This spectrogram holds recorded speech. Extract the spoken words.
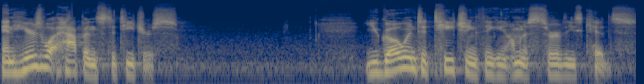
And here's what happens to teachers you go into teaching thinking, I'm going to serve these kids.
